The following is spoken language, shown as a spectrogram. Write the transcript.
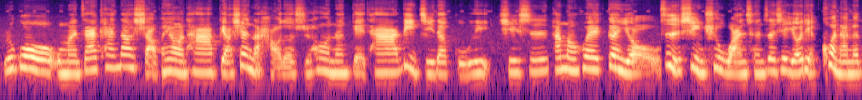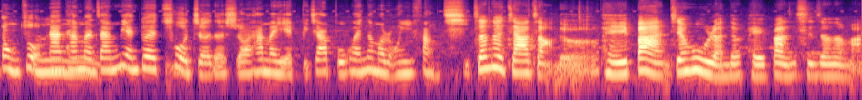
如果我们在看到小朋友他表现的好的时候呢，给他立即的鼓励，其实他们会更有自信去完成这些有点困难的动作。那他们在面对挫折的时候，他们也比较不会那么容易放弃。真的，家长的陪伴、监护人的陪伴是真的蛮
